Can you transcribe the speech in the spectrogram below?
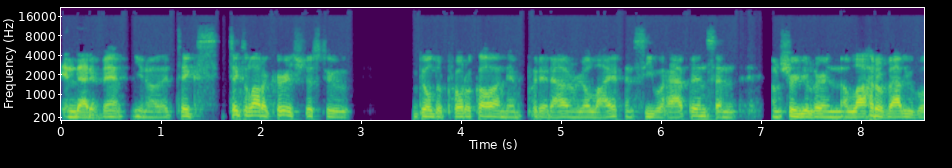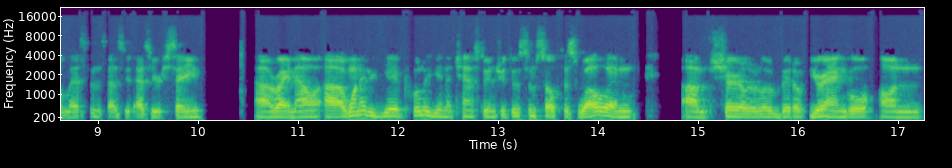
in that event, you know, it takes it takes a lot of courage just to build a protocol and then put it out in real life and see what happens. And I'm sure you learn a lot of valuable lessons as as you're saying uh, right now. Uh, I wanted to give Hooligan a chance to introduce himself as well and um, share a little bit of your angle on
